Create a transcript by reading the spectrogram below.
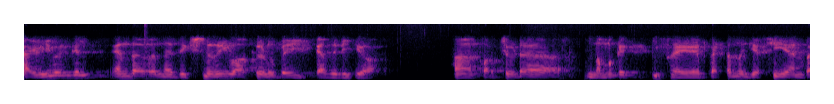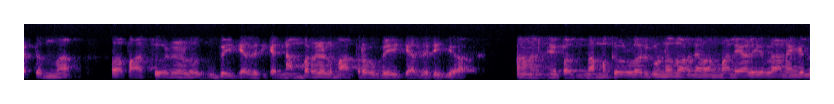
കഴിവെങ്കിൽ എന്താ പറയുന്നത് ഡിക്ഷണറി വാക്കുകൾ ഉപയോഗിക്കാതിരിക്കുക. കുറച്ചുകൂടെ നമുക്ക് പെട്ടെന്ന് ഗസ് ചെയ്യാൻ പറ്റുന്ന പാസ്വേഡുകൾ ഉപയോഗിക്കാതിരിക്കുക നമ്പറുകൾ മാത്രം ഉപയോഗിക്കാതിരിക്കുക. ഇപ്പൊ നമുക്കുള്ള ഒരു ഗുണം എന്ന് പറഞ്ഞാൽ മലയാളികളാണെങ്കിൽ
